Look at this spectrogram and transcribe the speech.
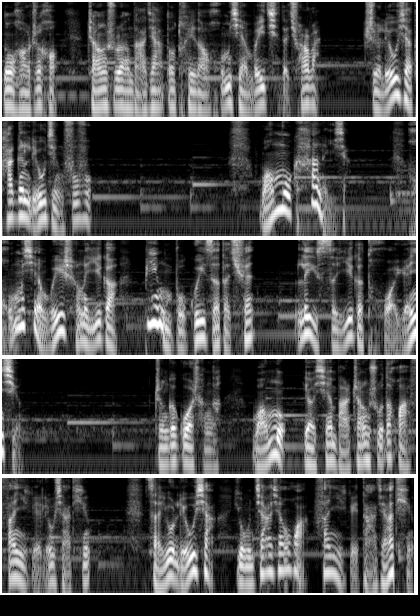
弄好之后，张叔让大家都退到红线围起的圈外，只留下他跟刘静夫妇。王木看了一下，红线围成了一个并不规则的圈，类似一个椭圆形。整个过程啊，王木要先把张叔的话翻译给刘夏听，再由刘夏用家乡话翻译给大家听，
